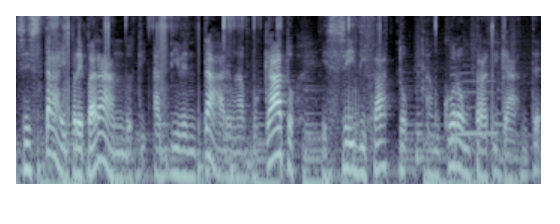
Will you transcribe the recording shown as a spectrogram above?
se stai preparandoti a diventare un avvocato e sei di fatto ancora un praticante,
